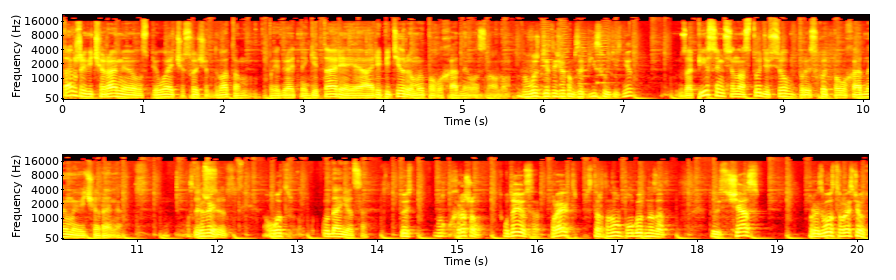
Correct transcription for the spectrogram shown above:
Также вечерами успеваю часочек-два там поиграть на гитаре, а репетируем мы по выходным в основном. Ну вы же где-то еще там записываетесь, нет? Записываемся на студии, все происходит по выходным и вечерами. Скажи, есть, вот, э, удается. то есть, ну хорошо, удается. Проект стартанул полгода назад. То есть сейчас производство растет.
